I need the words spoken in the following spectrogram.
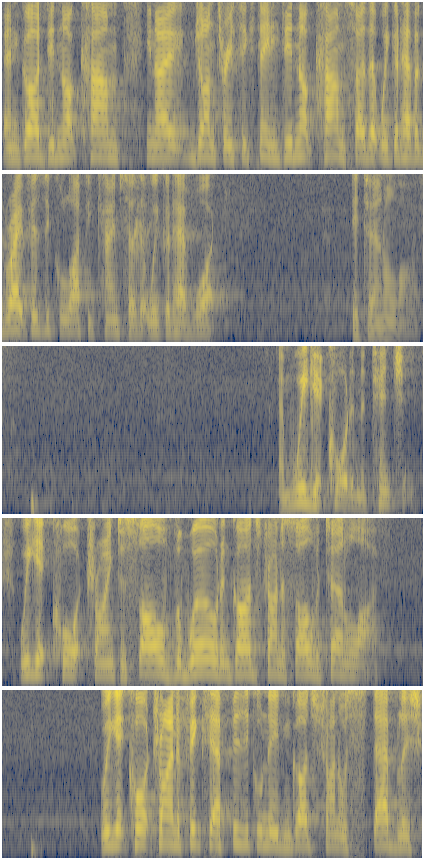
And God did not come, you know, John 3:16, He did not come so that we could have a great physical life. He came so that we could have what? Eternal life. And we get caught in the tension. We get caught trying to solve the world, and God's trying to solve eternal life. We get caught trying to fix our physical need, and God's trying to establish,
